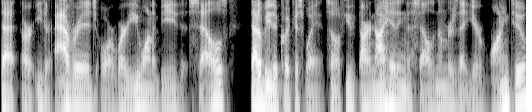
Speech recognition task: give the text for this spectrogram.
that are either average or where you want to be to sales, that'll be the quickest way. And so if you are not hitting the sales numbers that you're wanting to,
